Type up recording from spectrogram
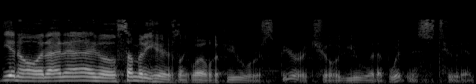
you know, and I, I know somebody here is like, well, if you were spiritual, you would have witnessed to him.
